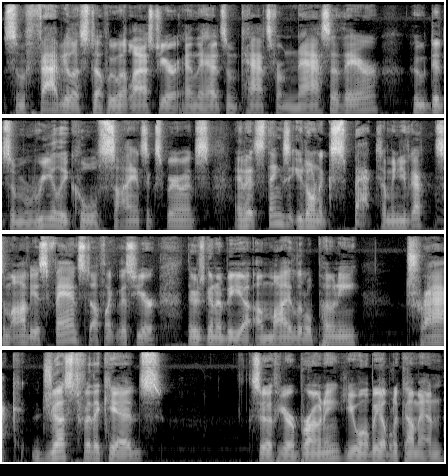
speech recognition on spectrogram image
Some fabulous stuff. We went last year, and they had some cats from NASA there who did some really cool science experiments, and it's things that you don't expect. I mean, you've got some obvious fan stuff. Like this year, there's going to be a, a My Little Pony track just for the kids. So if you're a brony, you won't be able to come in.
